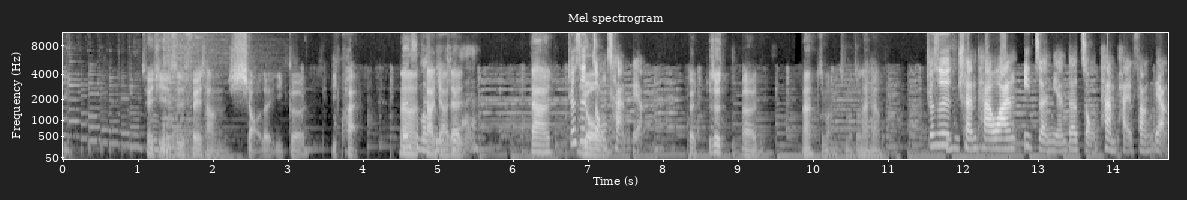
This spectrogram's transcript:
一，所以其实是非常小的一个一块。那大家在啊？大家就是有总产量，对，就是呃啊什么什么总产量？就是全台湾一整年的总碳排放量，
